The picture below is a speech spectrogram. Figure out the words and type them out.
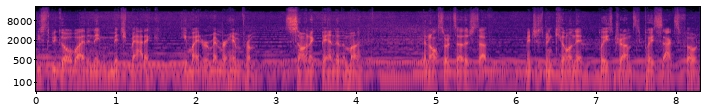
Used to be go by the name Mitch Maddock. You might remember him from Sonic Band of the Month and all sorts of other stuff. Mitch has been killing it, plays drums, he plays saxophone.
